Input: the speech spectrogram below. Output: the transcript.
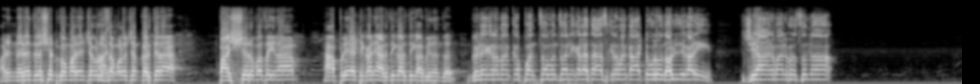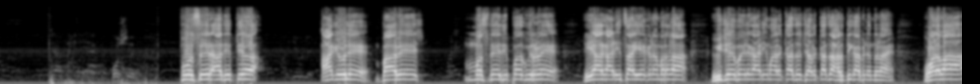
आणि नरेंद्र शेठ गोमार यांच्याकडून समालोचन करताना पाचशे रुपयाचं इनाम हा आपल्या या ठिकाणी हार्दिक हार्दिक अभिनंदन. गडे क्रमांक पंचावन्नचा निकाल आता आज क्रमांक आठ वरून धावलेली गाडी. जी हनुमान प्रसन्न पोसेर आदित्य आगिवले बावेश मसने दीपक विरळे या गाडीचा एक नंबरला विजय बैलगाडी मालकाचं चालकाचं हार्दिक अभिनंदन आहे. वळवा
